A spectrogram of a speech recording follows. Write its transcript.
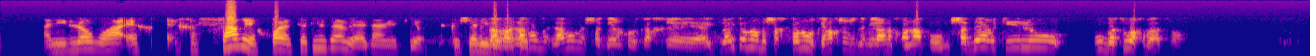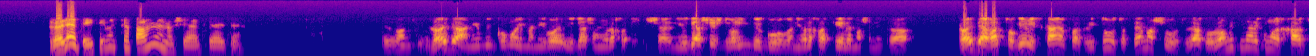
אני לא רואה איך, איך השר יכול לצאת מזה בידיים נקיות. קשה לי לראות את זה. למה הוא משדר כל כך, אה, לא הייתי אומר בשחצנות, כי אני לא חושב שזו מילה נכונה פה, הוא משדר כאילו הוא בטוח בעצמו. לא יודעת, הייתי מצפה ממנו שיעשה את זה. הבנתי. לא יודע, אני במקומו, אם אני רואה, יודע שאני הולך, שאני יודע שיש דברים בגו, ואני הולך לכלא, מה שנקרא, לא יודע, רק סוגר עסקה עם הפרקליטות, עושה משהו, אתה יודע, הוא לא מתנהל כמו אחד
